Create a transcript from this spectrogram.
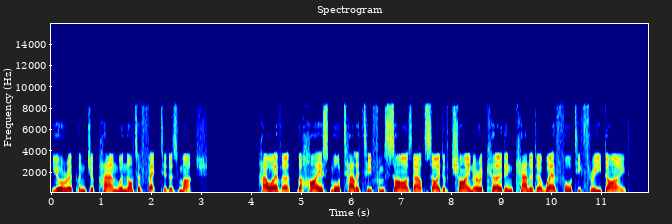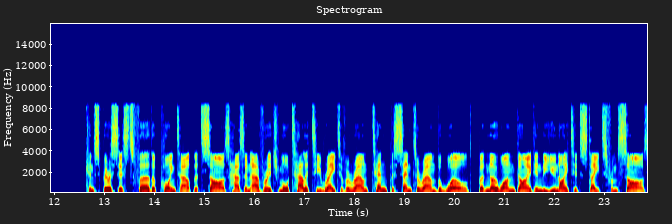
Europe and Japan were not affected as much. However, the highest mortality from SARS outside of China occurred in Canada where 43 died. Conspiracists further point out that SARS has an average mortality rate of around 10% around the world, but no one died in the United States from SARS,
